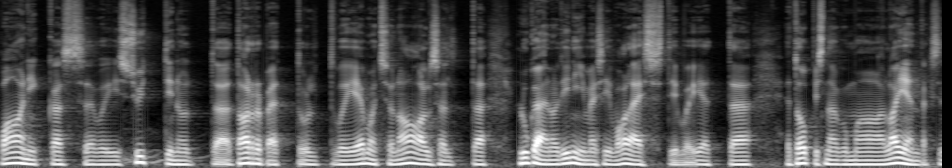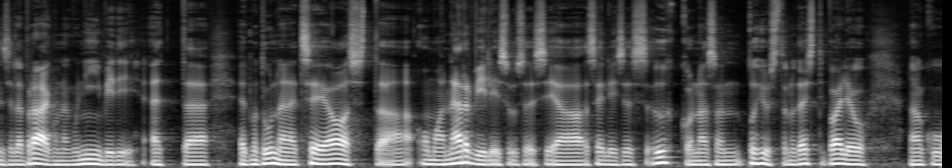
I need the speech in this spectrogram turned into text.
paanikasse või süttinud äh, tarbetult või emotsionaalselt äh, lugenud inimesi valesti või et, äh, et hoopis nagu ma laiendaksin selle praegu nagu niipidi, et, äh, et ma tunnen, et see aasta oma närvilisuses ja sellises õhkkonnas on põhjustanud hästi palju nagu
